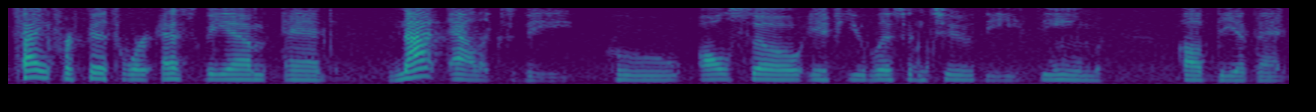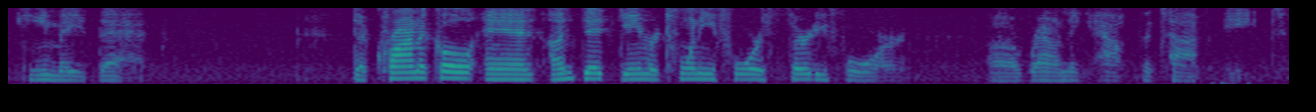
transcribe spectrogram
Tying for fifth were SVM and not Alex V, who also, if you listen to the theme of the event, he made that. The Chronicle and Undead Gamer 2434 uh, rounding out the top eight.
